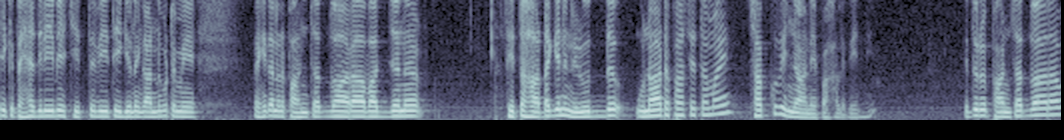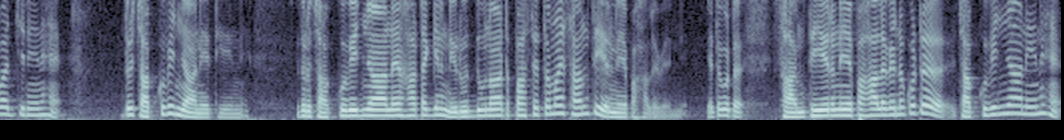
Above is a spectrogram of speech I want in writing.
ඒක පැහැදිලි මේ චිත්ත වීති ඉගෙන ගන්නකොට මේ දැන් හිතන්න පංචද්වාරා වජ්ජන සිත හටගෙන නිරුද්ධ වුණාට පස්සේ තමයි චක්කු විඥානය පහළ වෙන්නේ. ඒතර පංචද්වාරා වජ්ජනේ නැහැ. ඒතර චක්කු විඥානය තියෙන්නේ. ඒතර චක්කු විඥානය හටගෙන නිරුද්ධ වුණාට පස්සේ තමයි සම්තීර්ණය පහළ වෙන්නේ. එතකොට සම්තීර්ණය පහළ වෙනකොට චක්කු විඥානය නැහැ.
